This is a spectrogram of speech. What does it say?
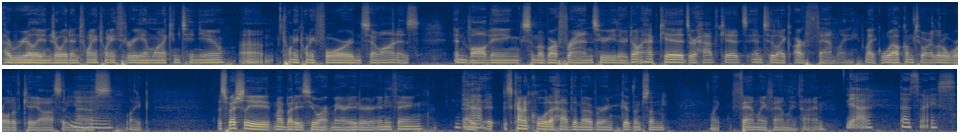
I really enjoyed in 2023 and want to continue um, 2024 and so on is involving some of our friends who either don't have kids or have kids into like our family. Like welcome to our little world of chaos and mess. Mm-hmm. Like especially my buddies who aren't married or anything. Yeah. it, it's kind of cool to have them over and give them some like family family time. yeah. That's nice.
